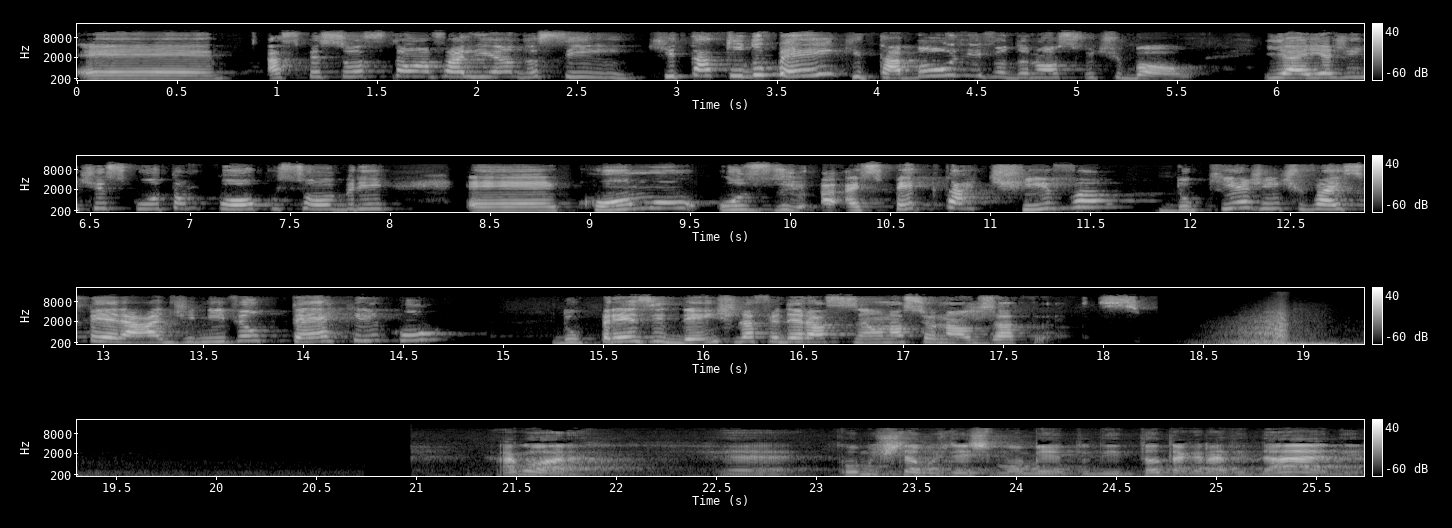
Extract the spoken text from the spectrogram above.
é, as pessoas estão avaliando assim que tá tudo bem, que tá bom o nível do nosso futebol. E aí a gente escuta um pouco sobre é, como os, a expectativa do que a gente vai esperar de nível técnico do presidente da Federação Nacional dos Atletas. Agora, é, como estamos nesse momento de tanta gravidade,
